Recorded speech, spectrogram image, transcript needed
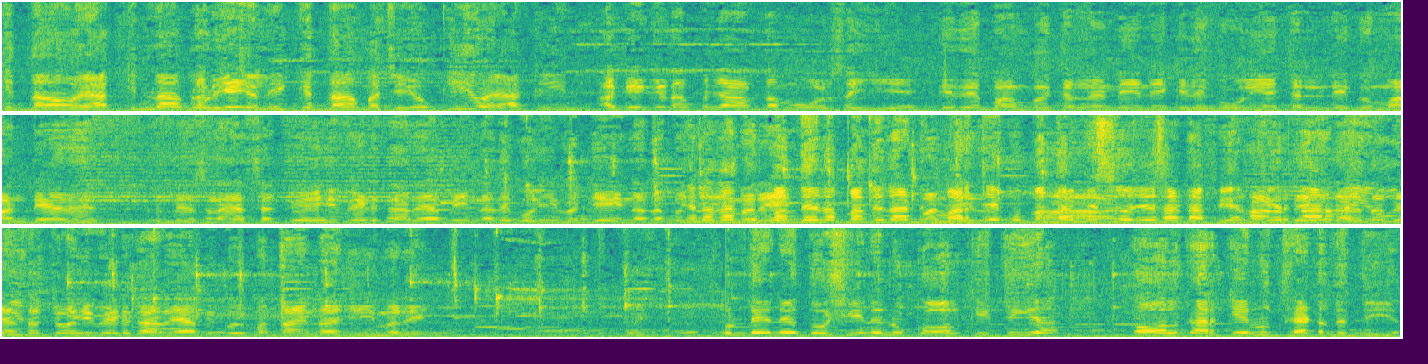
ਕਿੱਦਾਂ ਹੋਇਆ ਕਿੰਨਾ ਗੋਲੀ ਅੱਗੇ- ਚੱਲੀ ਕਿੱਦਾਂ ਬਚੇ ਹੋ ਕੀ ਹੋਇਆ ਕੀ ਨਹੀਂ। ਅੱਗੇ ਕਿਹੜਾ ਪੰਜਾਬ ਦਾ ਮਾਹੌਲ ਸਹੀ ਹੈ ਕਿਤੇ ਬੰਬ ਚੱਲਣ ਦੇ ਨੇ ਕਿਤੇ ਗੋਲੀਆਂ ਚੱਲਣ ਦੇ ਕੋਈ ਮੰਨਦਿਆ ਮੇਰੇ ਨਾਲ ਐਸਐਚਓ ਇਹੀ ਵੇਟ ਕਰ ਰਿਹਾ ਵੀ ਇਹਨਾਂ ਦੇ ਗੋਲੀ ਵੱਜੇ ਇਹਨਾਂ ਦਾ ਕੋਈ ਇਹਨਾਂ ਦਾ ਕੋਈ ਬੰਦੇ ਦਾ ਬੰਦੇ ਦਾ ਮਰ ਜੇ ਕੋਈ ਬੰਦਾ ਮਿਸ ਹੋ ਜੇ ਸਾਡਾ ਫਿਰ ਫਿਰ ਕਾਰਵਾਈ ਹੋਊਗੀ ਐਸਐਚਓ ਇਹੀ ਵੇਟ ਕਰ ਰਿਹਾ ਵੀ ਕੋਈ ਬੰਦਾ ਇਹਨਾਂ ਦਾ ਜੀ ਮਰੇ ਮੁੰਡੇ ਨੇ ਦੋਸ਼ੀ ਨੇ ਇਹਨੂੰ ਕਾਲ ਕੀਤੀ ਆ ਕਾਲ ਕਰਕੇ ਇਹਨੂੰ ਥ੍ਰੈਟ ਦਿੱਤੀ ਆ।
